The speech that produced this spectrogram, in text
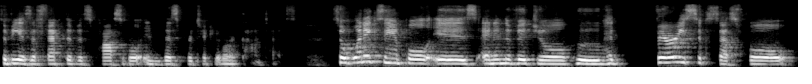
to be as effective as possible in this particular context. So, one example is an individual who had very successful,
